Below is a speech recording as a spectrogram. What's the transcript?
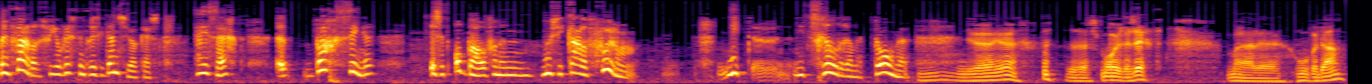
Mijn vader is violist in het residentieorkest. Hij zegt, eh, Bach zingen is het opbouwen van een muzikale vorm. Niet, eh, niet schilderen met tonen. Mm, Ja, ja. Dat is mooi gezegd. Maar eh, hoe gedaan?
